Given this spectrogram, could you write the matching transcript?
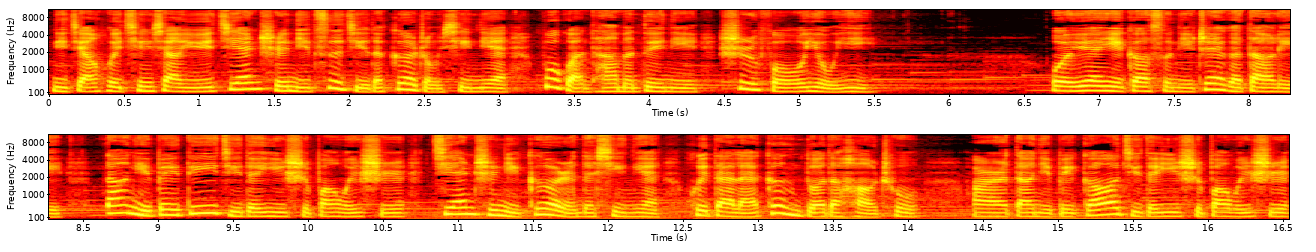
你将会倾向于坚持你自己的各种信念，不管他们对你是否有益。我愿意告诉你这个道理：当你被低级的意识包围时，坚持你个人的信念会带来更多的好处。而当你被高级的意识包围时，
